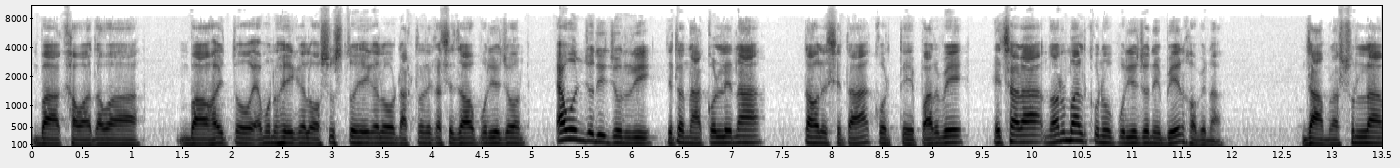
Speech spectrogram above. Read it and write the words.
বা খাওয়া দাওয়া বা হয়তো এমন হয়ে গেল, অসুস্থ হয়ে গেল, ডাক্তারের কাছে যাওয়া প্রয়োজন, এমন যদি জরুরি যেটা না করলে না, তাহলে সেটা করতে পারবে। এছাড়া নর্মাল কোনো প্রয়োজনে বের হবে না। যা আমরা শুনলাম,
